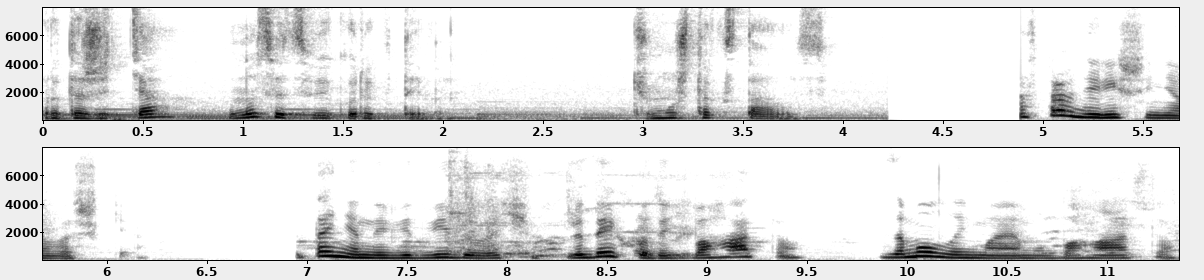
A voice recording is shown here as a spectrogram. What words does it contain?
Проте життя вносить свої корективи. Чому ж так сталося? Насправді рішення важке. Питання не відвідувачів. Людей ходить багато, замовлень маємо багато.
